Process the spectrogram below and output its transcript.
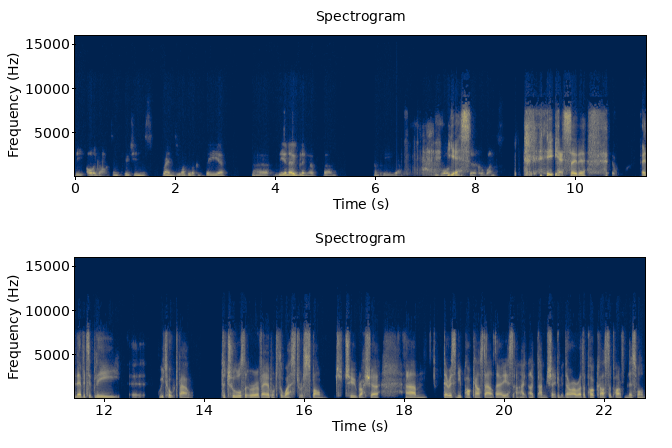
the oligarchs and Putin's friends. You want to look at the uh, uh, the ennobling of um, somebody uh, who was yes. in the circle once. yes, so there inevitably uh, we talked about the tools that were available to the West to respond to Russia. Um, there is a new podcast out there. Yes, I, am ashamed of it. There are other podcasts apart from this one.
